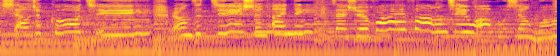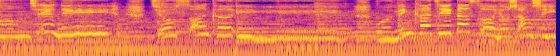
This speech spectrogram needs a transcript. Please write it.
笑着哭泣，让自己深爱你，再学会放弃。我不想忘记你，就算可以，我宁可记得所有伤心。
